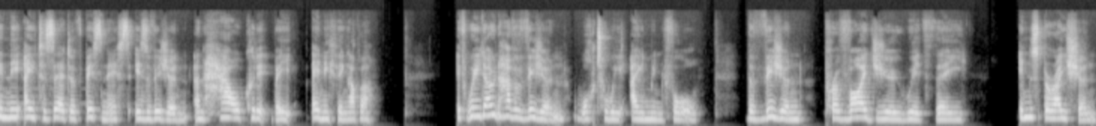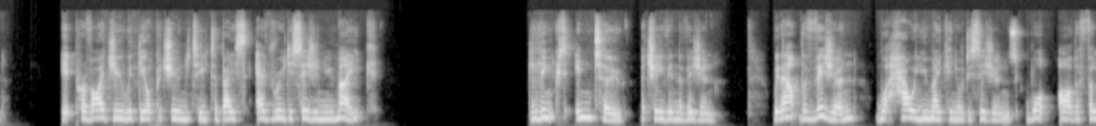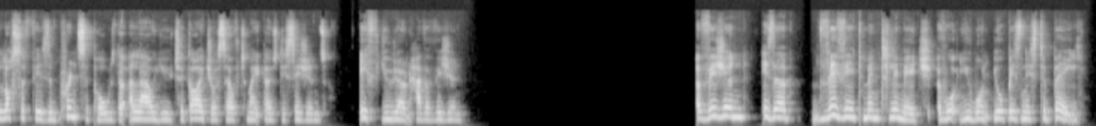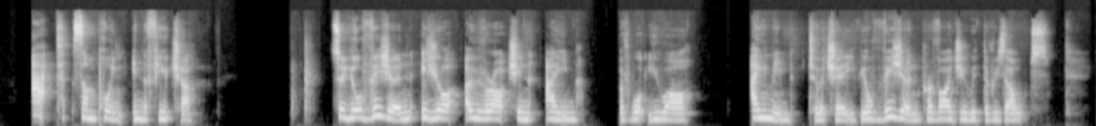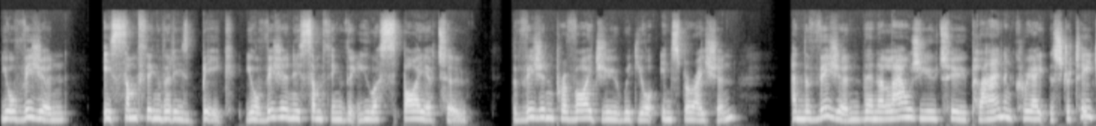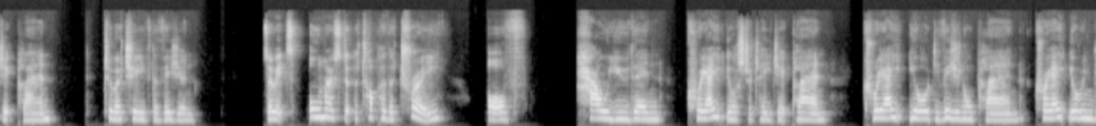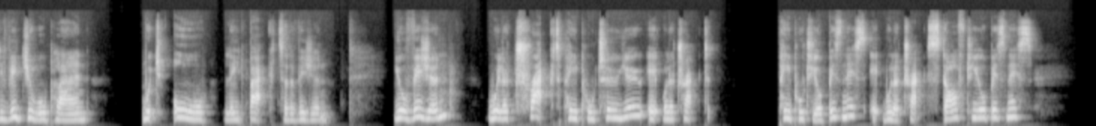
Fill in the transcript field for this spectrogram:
in the A to Z of business is vision, and how could it be anything other? If we don't have a vision, what are we aiming for? The vision provides you with the inspiration, it provides you with the opportunity to base every decision you make linked into achieving the vision. Without the vision, what how are you making your decisions? What are the philosophies and principles that allow you to guide yourself to make those decisions if you don't have a vision? A vision is a vivid mental image of what you want your business to be at some point in the future. So your vision is your overarching aim of what you are aiming to achieve. Your vision provides you with the results. Your vision is something that is big. Your vision is something that you aspire to. The vision provides you with your inspiration, and the vision then allows you to plan and create the strategic plan to achieve the vision. So it's almost at the top of the tree of how you then create your strategic plan create your divisional plan, create your individual plan, which all lead back to the vision. Your vision will attract people to you, it will attract people to your business, it will attract staff to your business.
